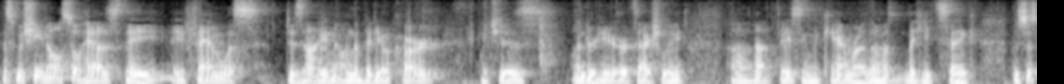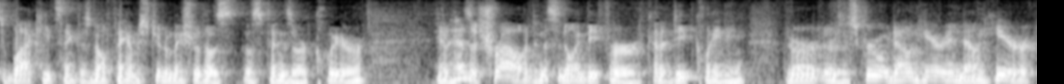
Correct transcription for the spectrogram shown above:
This machine also has a, a fanless design on the video card, which is under here. It's actually uh, not facing the camera, the, the heat sink. It's just a black heat sink. There's no fan, but you do to make sure those, those fins are clear. And it has a shroud, and this would only be for kind of deep cleaning. There are, there's a screw down here and down here,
